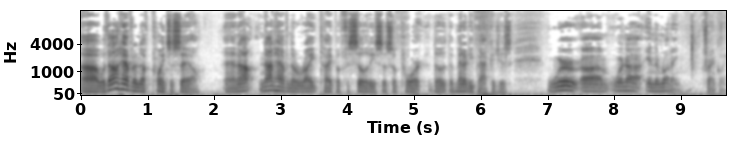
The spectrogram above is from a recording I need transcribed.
Uh, without having enough points of sale and not, not having the right type of facilities to support the, the amenity packages, we're um, we're not in the running, frankly.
